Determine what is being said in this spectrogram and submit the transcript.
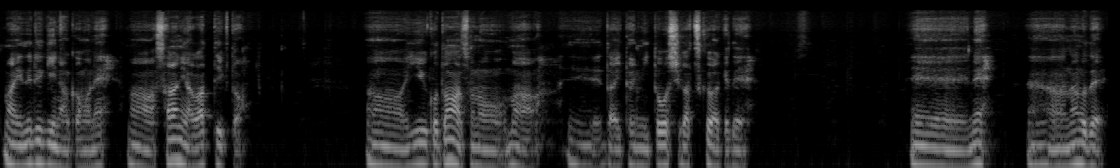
まあ、エネルギーなんかもね、まあ、さらに上がっていくと、あいうことが、その、まあ、えー、大体見通しがつくわけで、えー、ね、なので、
